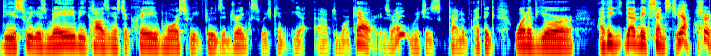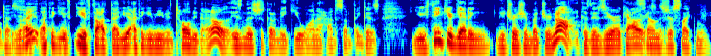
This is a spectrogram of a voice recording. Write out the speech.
these sweeteners may be causing us to crave more sweet foods and drinks, which can yeah, add to more calories, right? Which is kind of, I think, one of your. I think that makes sense to you. Yeah, probably, sure it does. Right? I think you've you've thought that. You, I think you've even told me that. Oh, isn't this just going to make you want to have something because you think you're getting nutrition, but you're not because there's zero calories. Sounds just like me.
